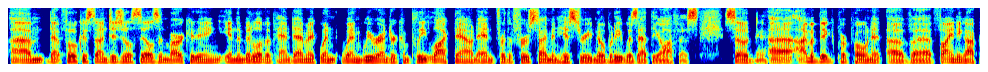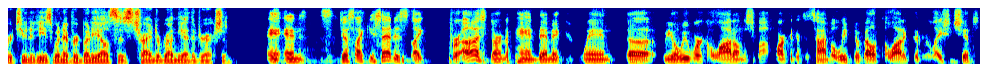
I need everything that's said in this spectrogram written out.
um, that focused on digital sales and marketing in the middle of a pandemic when when we were under complete lockdown and for the first time in history nobody was at the office. So uh, i'm a big proponent of uh, finding opportunities when everybody else is trying to run the other direction. And, and just like you said it's like for us during the pandemic when uh, you know we work a lot on the spot market at the time but we've developed a lot of good relationships.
